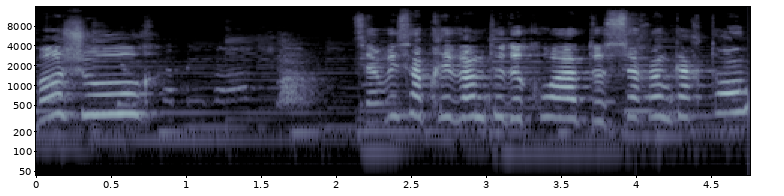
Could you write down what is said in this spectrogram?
Bonjour. Service après-vente de quoi? De sœur en carton?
